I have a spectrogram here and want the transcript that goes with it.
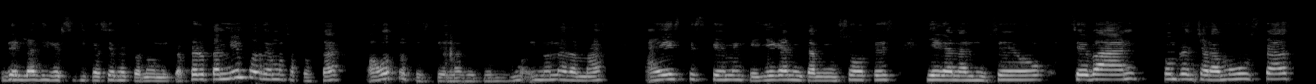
de la diversificación económica, pero también podemos apostar a otros esquemas de turismo y no nada más a este esquema en que llegan en camionzotes, llegan al museo, se van, compran charamuscas,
